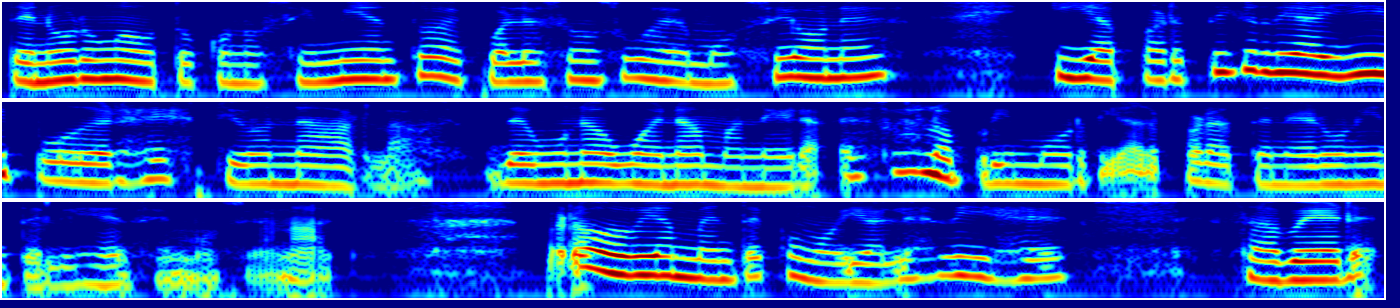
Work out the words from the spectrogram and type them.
tener un autoconocimiento de cuáles son sus emociones y a partir de allí poder gestionarlas de una buena manera. Eso es lo primordial para tener una inteligencia emocional. Pero obviamente, como ya les dije, saber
